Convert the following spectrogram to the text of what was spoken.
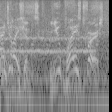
Congratulations! You placed first.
